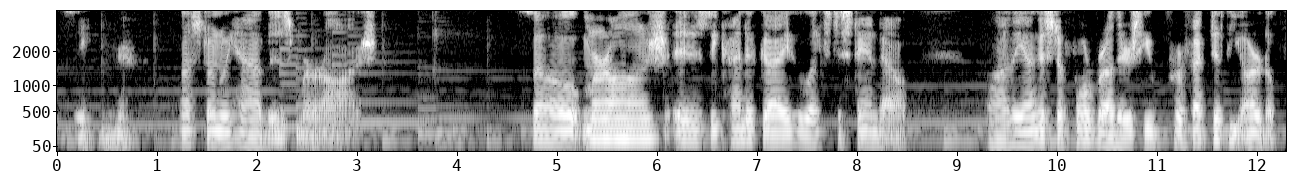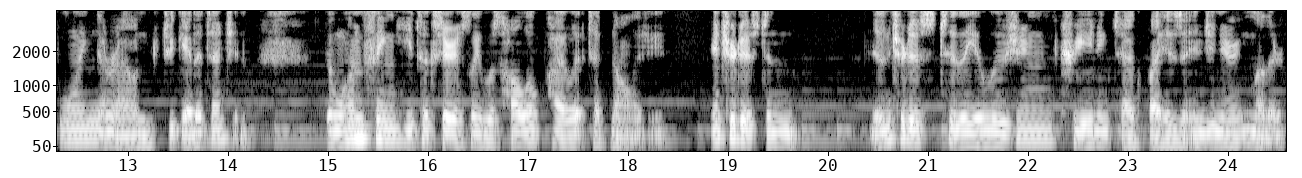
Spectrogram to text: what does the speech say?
let's see here. Last one we have is Mirage. So, Mirage is the kind of guy who likes to stand out. Uh, the youngest of four brothers, he perfected the art of fooling around to get attention. The one thing he took seriously was holo pilot technology, introduced in introduced to the illusion creating tech by his engineering mother.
